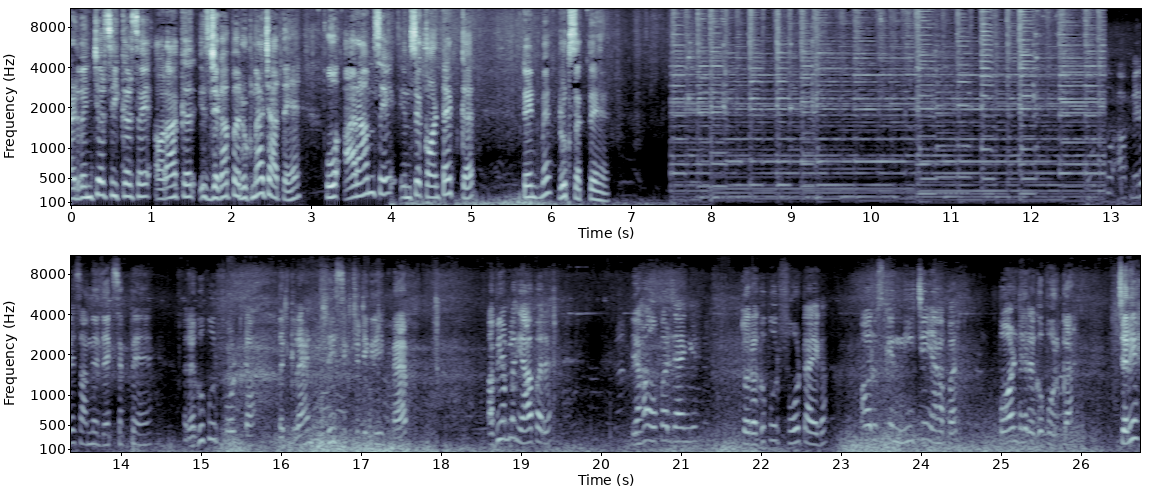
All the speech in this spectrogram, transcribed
एडवेंचर सीकर्स है और आकर इस जगह पर रुकना चाहते हैं, वो आराम से इनसे कांटेक्ट कर टेंट में रुक सकते हैं। तो आप मेरे सामने देख सकते हैं रघुपुर फोर्ट का द ग्रैंड 360 डिग्री मैप अभी हम लोग यहाँ पर है। यहाँ ऊपर जाएँगे तो रघुपुर फोर्ट आएगा और उसके नीचे यहाँ पर पॉन्ड है रघुपुर का। चलिए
